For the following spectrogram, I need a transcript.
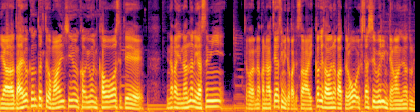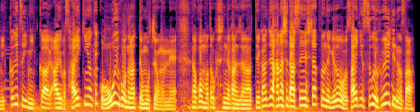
いや大学の時とか毎日のように顔を合わせて、なんか、なんなら休みだかなんか夏休みとかでさ、1ヶ月会わなかったら、お久しぶりみたいな感じになったのに、1ヶ月に1回会えば最近は結構多い方だなって思っちゃうもんね。なんかまた不思議な感じだなっていう感じで話脱線しちゃったんだけど、最近すごい増えてるのさ、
